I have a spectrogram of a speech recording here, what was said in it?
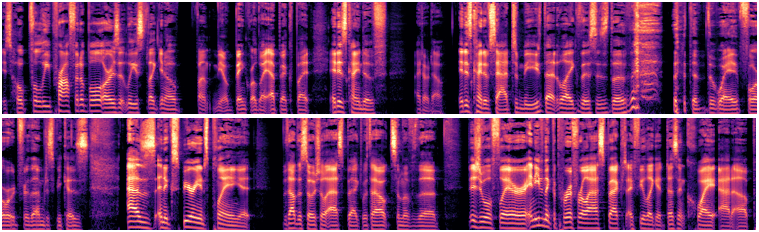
is hopefully profitable, or is at least like you know fun, you know bankrolled by Epic. But it is kind of, I don't know. It is kind of sad to me that like this is the the the way forward for them, just because as an experience playing it without the social aspect, without some of the visual flair and even like the peripheral aspect, I feel like it doesn't quite add up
